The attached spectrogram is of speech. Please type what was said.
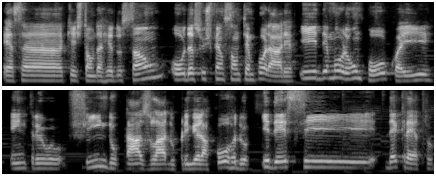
essa questão da redução ou da suspensão temporária. E demorou um pouco aí entre o fim do prazo lá do primeiro acordo e desse decreto.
